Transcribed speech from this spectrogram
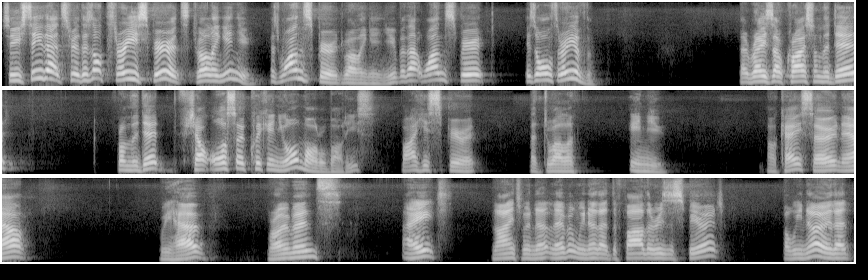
So, you see that Spirit. There's not three spirits dwelling in you, there's one Spirit dwelling in you, but that one Spirit is all three of them. That raised up Christ from the dead, from the dead, shall also quicken your mortal bodies by his Spirit that dwelleth in you. Okay, so now we have Romans 8, 9 to 11, we know that the Father is a spirit, but we know that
